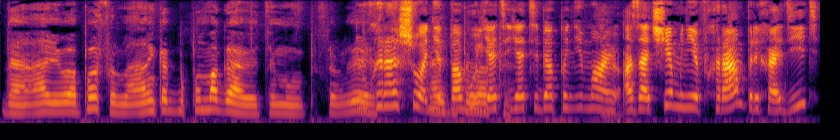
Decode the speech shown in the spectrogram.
да. А его апостолы, они как бы помогают ему, представляешь? Ну хорошо, нет, а бабуль, я, я тебя понимаю. А зачем мне в храм приходить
